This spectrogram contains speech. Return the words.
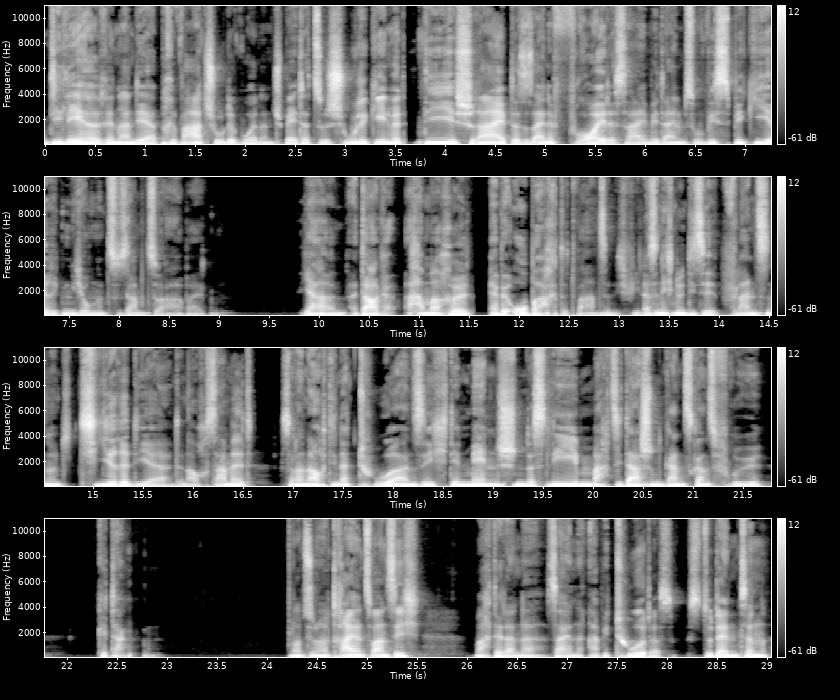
Die Lehrerin an der Privatschule, wo er dann später zur Schule gehen wird, die schreibt, dass es eine Freude sei, mit einem so wissbegierigen Jungen zusammenzuarbeiten. Ja, Dag Hammarskjöld, er beobachtet wahnsinnig viel. Also nicht nur diese Pflanzen und Tiere, die er dann auch sammelt, sondern auch die Natur an sich, den Menschen, das Leben, macht sie da schon ganz, ganz früh Gedanken. 1923 macht er dann sein Abitur, das Studenten,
